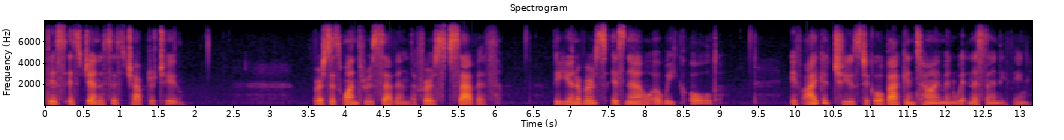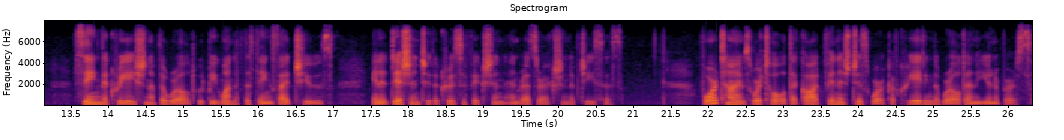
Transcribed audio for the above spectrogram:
This is Genesis chapter 2. Verses 1 through 7, the first Sabbath. The universe is now a week old. If I could choose to go back in time and witness anything, seeing the creation of the world would be one of the things I'd choose in addition to the crucifixion and resurrection of Jesus. Four times we're told that God finished his work of creating the world and the universe.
